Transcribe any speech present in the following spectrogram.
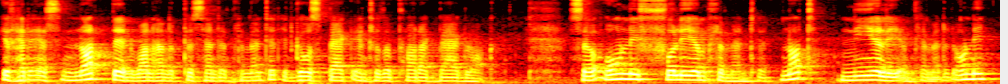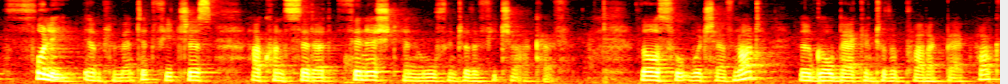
If it has not been 100% implemented, it goes back into the product backlog. So only fully implemented, not nearly implemented, only fully implemented features are considered finished and move into the feature archive. Those who, which have not will go back into the product backlog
